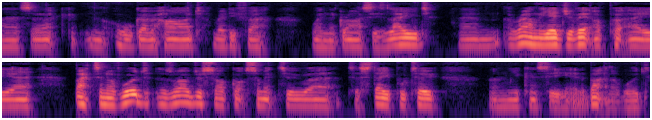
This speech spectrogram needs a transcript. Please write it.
Uh, so that can all go hard, ready for when the grass is laid. Um, around the edge of it, I've put a uh, batten of wood as well, just so I've got something to uh, to staple to. And you can see here the batten of wood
